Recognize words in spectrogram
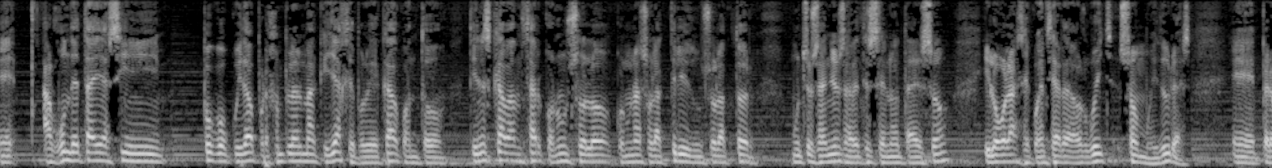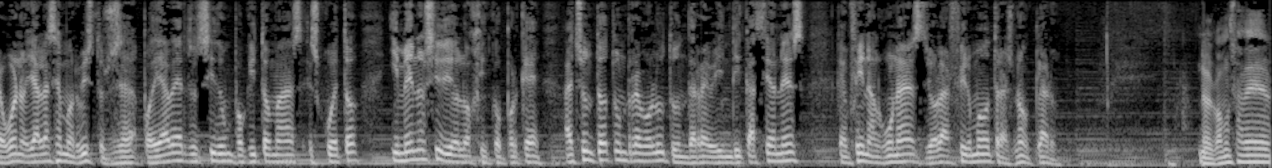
Eh, algún detalle así poco cuidado, por ejemplo, el maquillaje, porque claro, cuando tienes que avanzar con un solo, con una sola actriz, un solo actor, muchos años, a veces se nota eso, y luego las secuencias de Auschwitz son muy duras. Eh, pero bueno, ya las hemos visto, o sea, podía haber sido un poquito más escueto y menos ideológico, porque ha hecho un totum revolutum de reivindicaciones que, en fin, algunas yo las firmo, otras no, claro. ¿Nos vamos a ver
